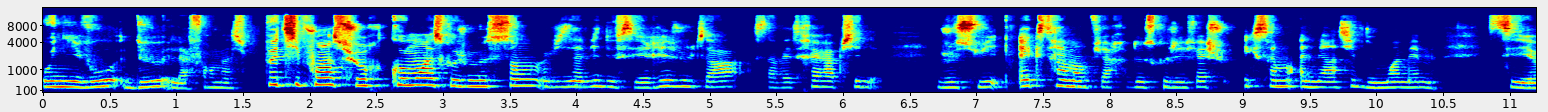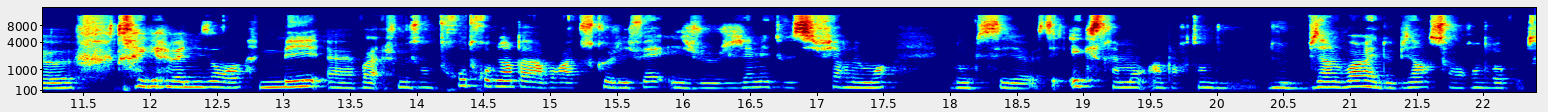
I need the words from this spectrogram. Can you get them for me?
au niveau de la formation. Petit point sur comment est-ce que je me sens vis-à-vis -vis de ces résultats. Ça va être très rapide. Je suis extrêmement fière de ce que j'ai fait. Je suis extrêmement admirative de moi-même. C'est euh, très galvanisant, hein. mais euh, voilà, je me sens trop trop bien par rapport à tout ce que j'ai fait et je n'ai jamais été aussi fière de moi. Donc euh, c'est extrêmement important de, bien le voir et de bien s'en rendre compte.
